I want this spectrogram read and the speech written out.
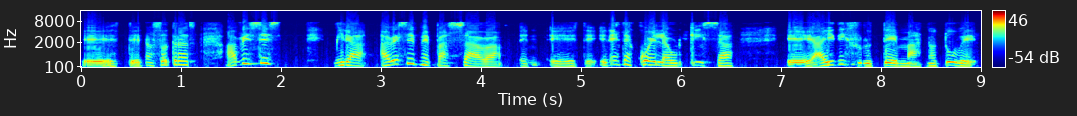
Este, nosotras, a veces, mira, a veces me pasaba en, este, en esta escuela Urquiza, eh, ahí disfruté más, no tuve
